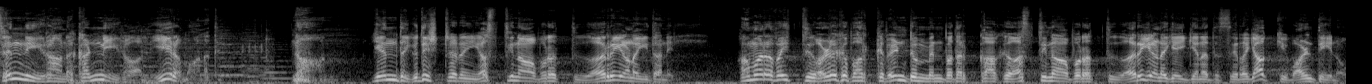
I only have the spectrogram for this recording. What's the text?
செந்நீரான கண்ணீரால் ஈரமானது. எந்த யுதிஷ்டனை அஸ்தினாபுரத்து அரியணைதனில்? அமர வைத்து அழகு பார்க்க வேண்டும் என்பதற்காக அஸ்தினாபுரத்து அரியணையை எனது சிறையாக்கி வாழ்ந்தேனோ?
